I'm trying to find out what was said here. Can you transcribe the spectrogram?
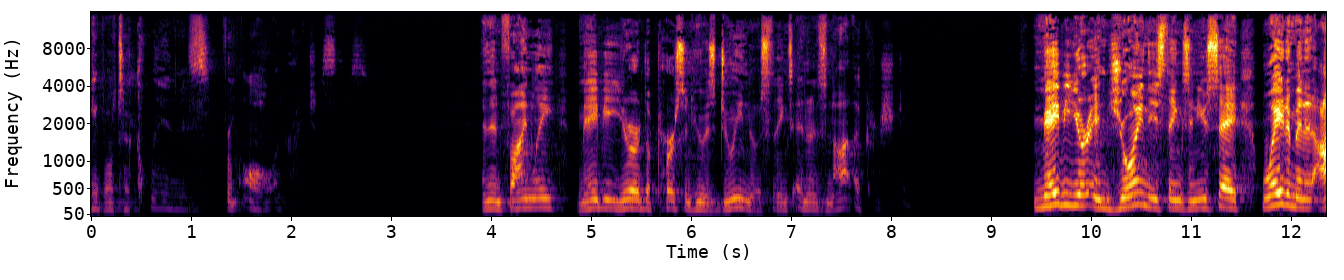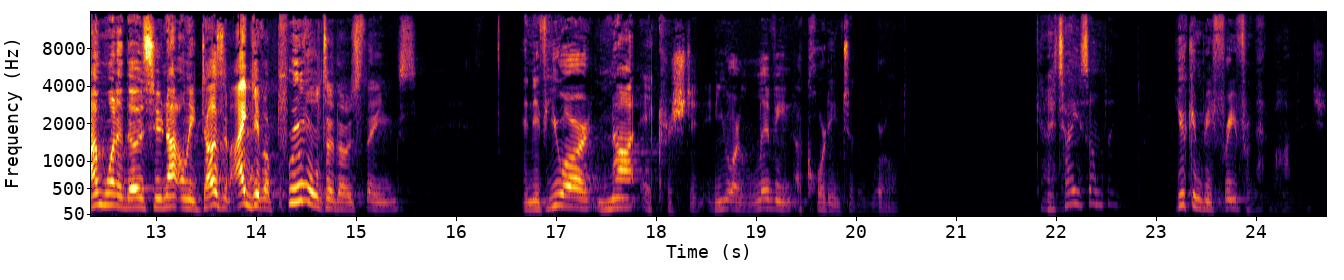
able to cleanse from all unrighteousness. And then finally, maybe you're the person who is doing those things and is not a Christian. Maybe you're enjoying these things and you say, wait a minute, I'm one of those who not only does them, I give approval to those things. And if you are not a Christian and you are living according to the world, can I tell you something? You can be free from that bondage.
